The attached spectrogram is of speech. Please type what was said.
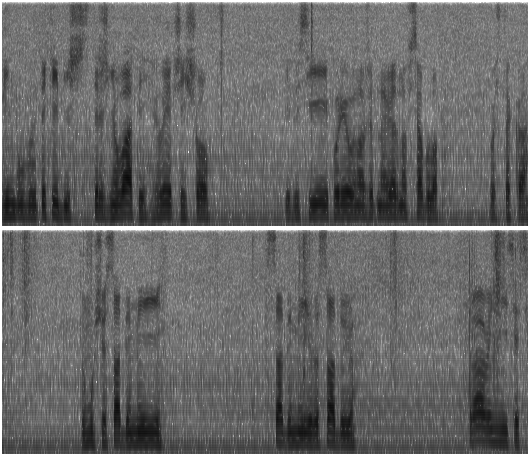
Він був би такий більш стрижньоватий, глибший йшов. І до цієї пори вона вже б, мабуть, вся була б ось така. Тому що садимо її, садимо її розсадою травень місяць.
